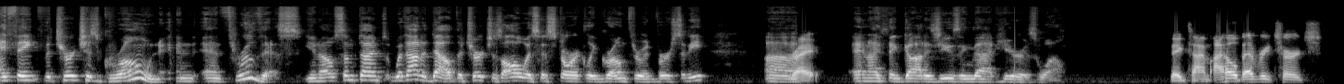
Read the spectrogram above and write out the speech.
I think the church has grown and, and through this, you know, sometimes without a doubt, the church has always historically grown through adversity. Uh, right. And I think God is using that here as well. Big time. I hope every church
